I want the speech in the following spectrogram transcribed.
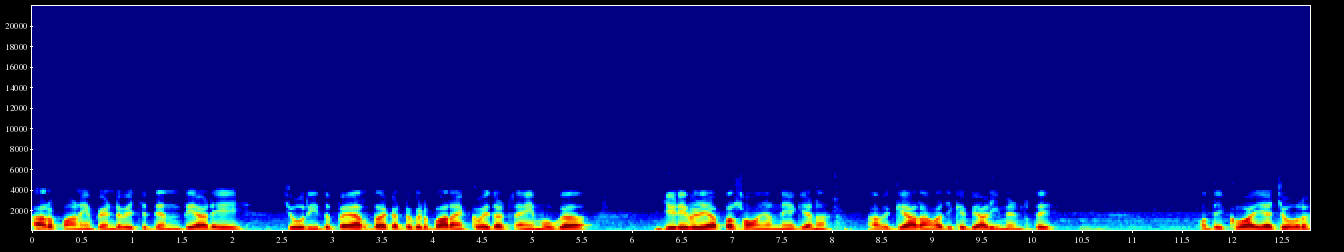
ਅਰਪਾਣੇ ਪਿੰਡ ਵਿੱਚ ਦਿਨ ਦਿਹਾੜੇ ਚੋਰੀ ਦੁਪਹਿਰ ਦਾ ਘੱਟੋ ਘੱਟ 12 1 ਵਜੇ ਦਾ ਟਾਈਮ ਹੋਊਗਾ ਜਿਹੜੇ ਵੇਲੇ ਆਪਾਂ ਸੌ ਜਾਂਦੇ ਹੈਗੇ ਨਾ ਆ ਵੀ 11 ਵੱਜ ਕੇ 42 ਮਿੰਟ ਤੇ। ਉਹ ਦੇਖੋ ਆਏ ਆ ਚੋਰ।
